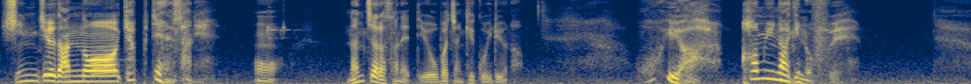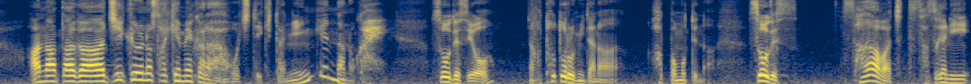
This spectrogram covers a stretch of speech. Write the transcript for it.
真珠団のキャプテンさね。うん。なんちゃらさねっていうおばちゃん結構いるよな。おや雷の笛。あなたが時空の裂け目から落ちてきた人間なのかい。そうですよ。なんかトトロみたいな葉っぱ持ってんな。そうです。さあはちょっとさすがに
